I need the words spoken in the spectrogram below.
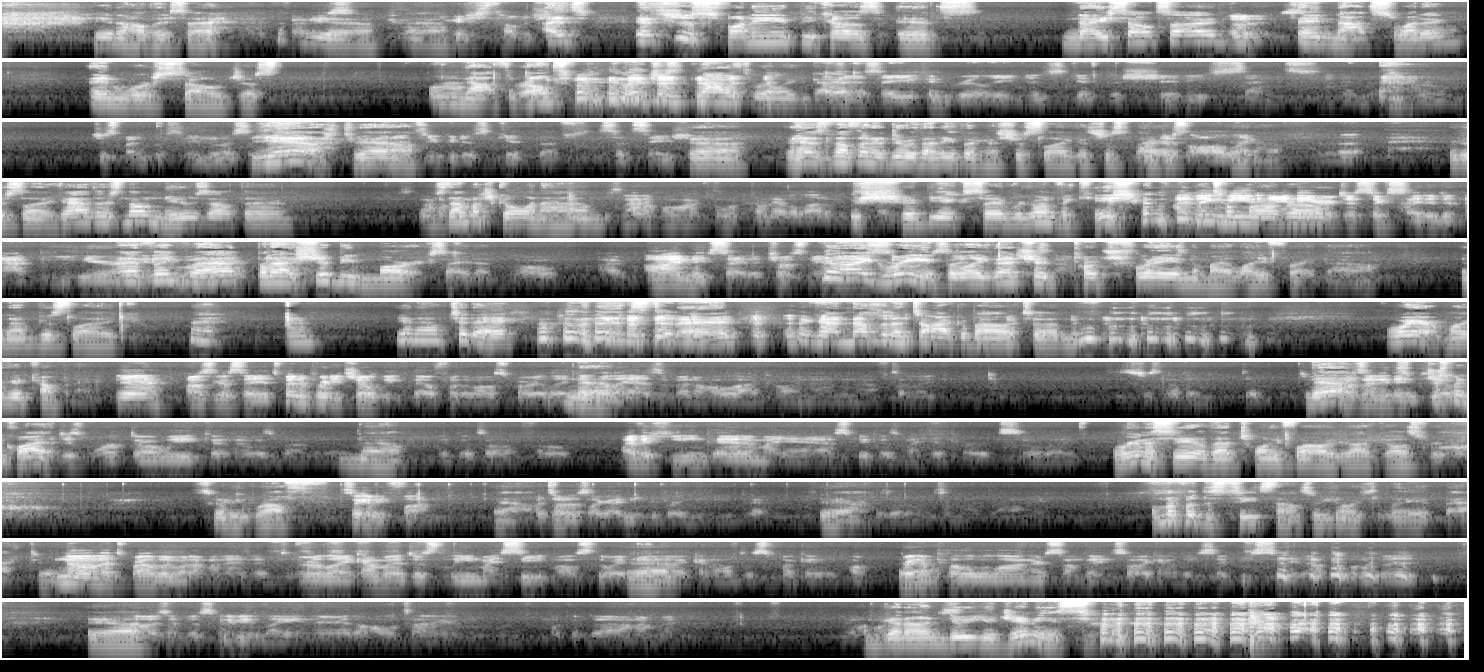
You know how they say. Thanks. Yeah, yeah. You can just tell the It's it's just funny because it's nice outside Oh, and not sweating, and we're so just not thrilled. just not a thrilling I was day. gonna say you can really just get the shitty sense in this room just by listening to us. In Yeah, the first two yeah. minutes, you could just get the sensation. Yeah, it has nothing to do with anything. It's just like it's just there. We're just all like, know? we're just like ah, there's no news out there. It's There's not much going on. There's not a whole lot going don't have a lot of. We should be excited. We're going on vacation I think me and tomorrow. Andy are just excited to not be here. I think anymore. that, but I should be more excited. Oh, I'm, I'm excited. Trust me. No, I'm I so agree, but like that should portray into my life right now, and I'm just like, eh, eh, you know, today, it's today. I got nothing to talk about. And we're we're in good company. Yeah, I was gonna say it's been a pretty chill week though for the most part. Like Yeah. there really hasn't been a whole lot going on enough to like. It's just nothing. To, Yeah, wasn't anything. it's just been quiet. I just worked all week and that was about it. Yeah, Like that's all I felt. I have a heating pad in my ass because my hip hurts. So like, we're gonna see how that 24 hour drive goes for you. It's gonna be rough. it's not gonna be fun. Yeah, That's why I was like, I need to bring the heating pad. In Yeah. Because otherwise I'm gonna die. I'm gonna put the seats down so you can always lay it back too. No, that's probably what I'm gonna end up. Or like, I'm gonna just lean my seat most of the way Yeah. back, and I'll just fucking I'll bring Yeah. a pillow along or something so I can at least like be sitting up a little bit. Yeah, Otherwise, I'm just gonna be laying there the whole time, looking down at my. doing I'm gonna things. undo your jimmies.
